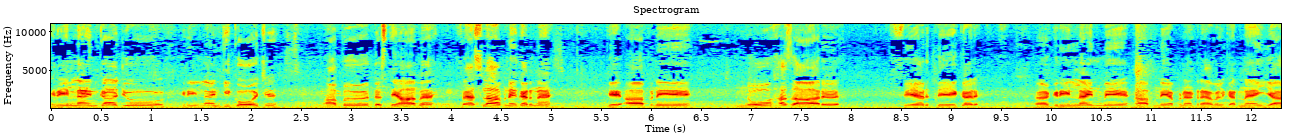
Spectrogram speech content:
ग्रीन लाइन का जो ग्रीन लाइन की कोच अब दस्तियाब है। फैसला आपने करना है कि आपने 9000 फेयर देकर ग्रीन लाइन में आपने अपना ट्रैवल करना है या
